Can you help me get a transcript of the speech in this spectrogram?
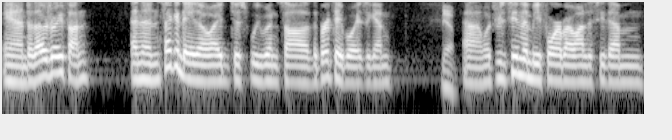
and uh, that was really fun. And then second day though, I just we went and saw the Birthday Boys again, yeah. uh, which we'd seen them before, but I wanted to see them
